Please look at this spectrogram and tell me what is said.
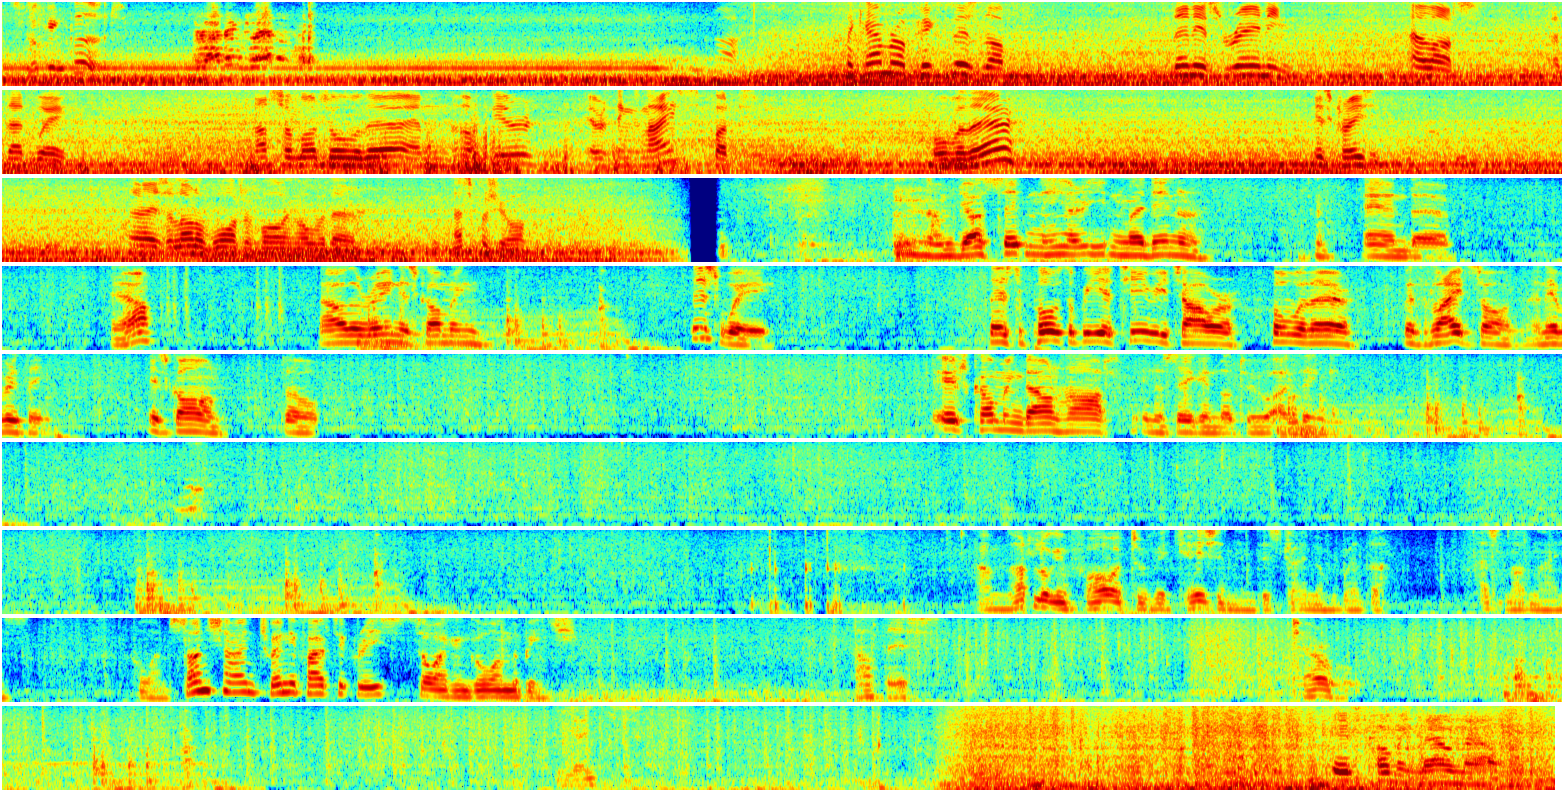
It's looking good. Running ah, the camera picks this up then it's raining a lot that way. Not so much over there and up here everything's nice, but over there it's crazy. There is a lot of water falling over there. That's for sure. I'm just sitting here eating my dinner. and uh, yeah, now the rain is coming this way. There's supposed to be a TV tower over there with lights on and everything. It's gone. So it's coming down hard in a second or two, I think. Not looking forward to vacation in this kind of weather. That's not nice. I want sunshine, 25 degrees, so I can go on the beach. Not this. Terrible. Yikes. It's coming down now.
